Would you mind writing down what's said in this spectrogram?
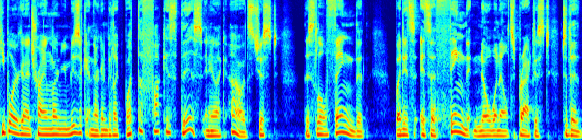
people are going to try and learn your music and they're going to be like, what the fuck is this? And you're like, oh, it's just this little thing that but it's it's a thing that no one else practiced to the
